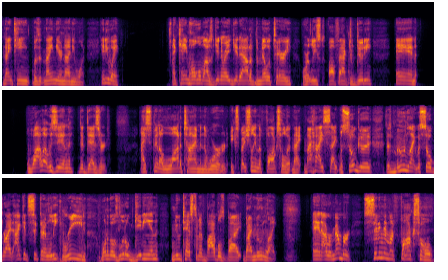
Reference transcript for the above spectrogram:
19, was it 90 or 91? Anyway, I came home. I was getting ready to get out of the military or at least off active duty. And while I was in the desert, I spent a lot of time in the Word, especially in the foxhole at night. My eyesight was so good, the moonlight was so bright, I could sit there and le- read one of those little Gideon New Testament Bibles by by moonlight. And I remember sitting in my foxhole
